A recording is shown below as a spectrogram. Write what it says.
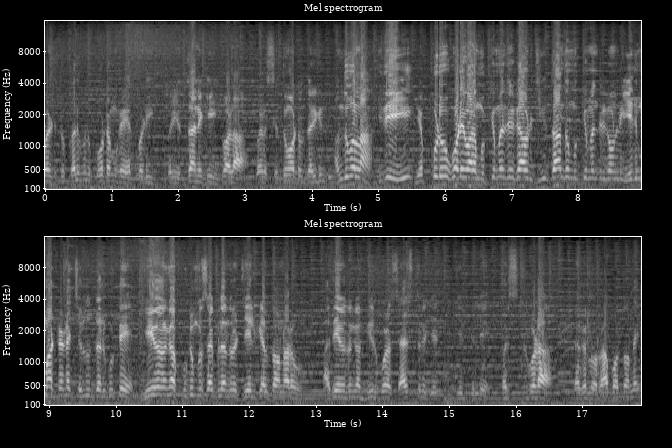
పార్టీతో కలుపుని కూటమిగా ఏర్పడి మరి యుద్ధానికి ఇవాళ ఇవాళ సిద్ధమవటం జరిగింది. అందువల్ల ఇది ఎప్పుడూ కూడా ఇవాళ ముఖ్యమంత్రి కాబట్టి జీవితాంతం ముఖ్యమంత్రిగా ఉండి ఏది మాట్లాడినా చెల్లుద్ది అనుకుంటే ఏ విధంగా కుటుంబ సభ్యులందరూ జైలుకి వెళ్తా ఉన్నారు? అదేవిధంగా మీరు కూడా శాశ్వతంగా జైలు- వెళ్ళే పరిస్థితులు కూడా దగ్గరలో రాబోతున్నాయి.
